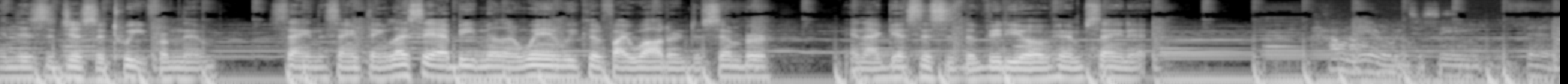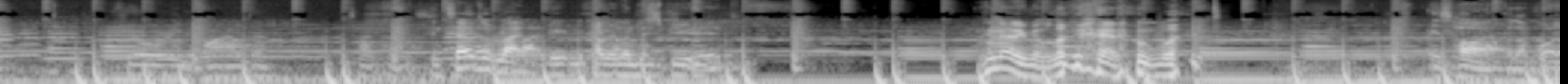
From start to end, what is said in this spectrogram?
And this is just a tweet from them saying the same thing. Let's say I beat Miller and win, we could fight Wilder in December. And I guess this is the video of him saying it. How near are we to seeing the In terms of like becoming undisputed, you're not even looking at him. What? It's hard because I've got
